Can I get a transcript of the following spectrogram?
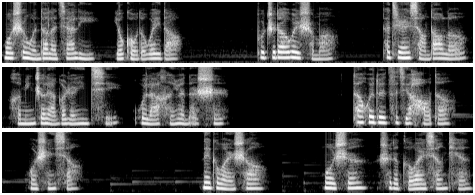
陌生闻到了家里有狗的味道，不知道为什么，他竟然想到了和明哲两个人一起未来很远的事。他会对自己好的，陌生想。那个晚上，陌生睡得格外香甜。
